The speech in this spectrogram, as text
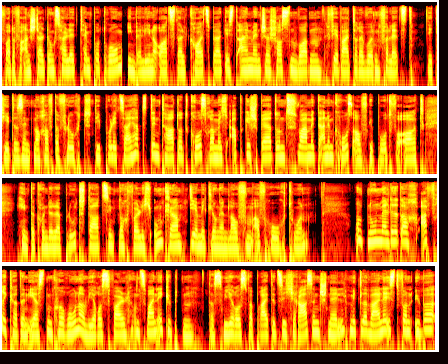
Vor der Veranstaltungshalle Tempodrom im Berliner Ortsteil Kreuzberg ist ein Mensch erschossen worden, vier weitere wurden verletzt. Die Täter sind noch auf der Flucht. Die Polizei hat den Tatort großräumig abgesperrt und war mit einem Großaufgebot vor Ort. Hintergründe der Bluttat sind noch völlig unklar. Die Ermittlungen laufen auf Hochtouren. Und nun meldet auch Afrika den ersten Coronavirus-Fall, und zwar in Ägypten. Das Virus verbreitet sich rasend schnell. Mittlerweile ist von über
